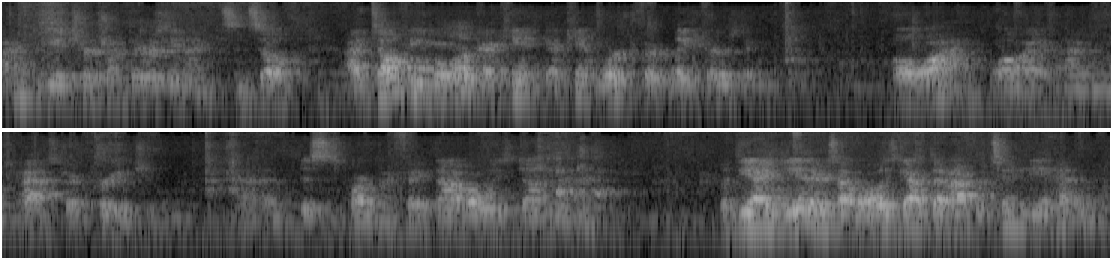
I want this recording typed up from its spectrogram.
I have to be at church on Thursday nights, and so I tell people, look, I can't I can't work th- late Thursday. Oh, why? Well, I, I'm a pastor. I preach. Uh, this is part of my faith. Now I've always done that, but the idea there is I've always got that opportunity ahead of me,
